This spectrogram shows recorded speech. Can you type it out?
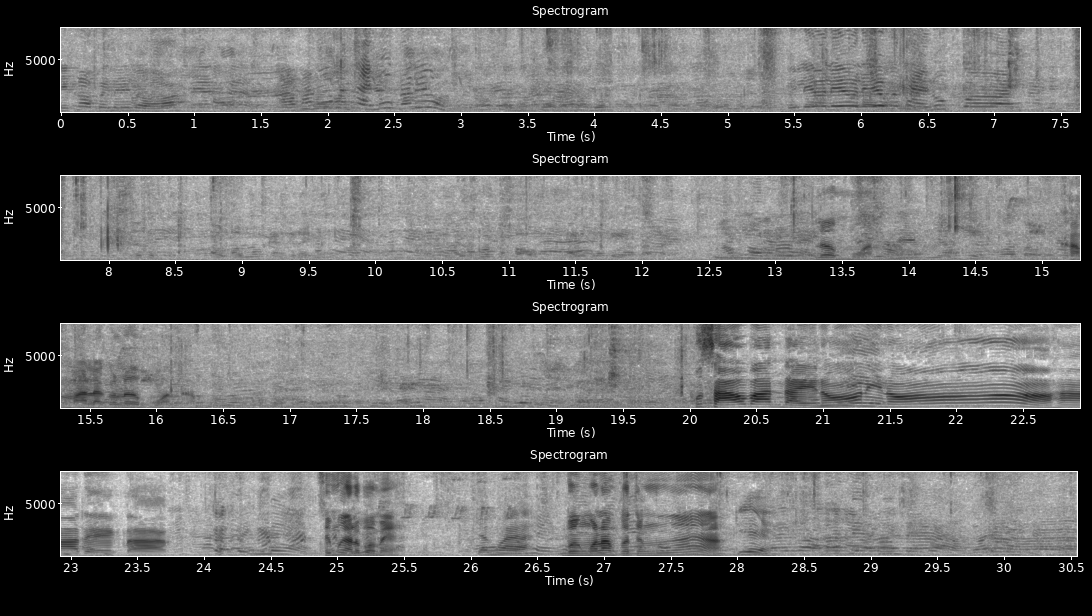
จะเข้าไปเลยเหรอเอามามาถ่ายรูปมาเร็วเร็วเร็วเร็วมาถ่ายรูปก่อนเริ่มหมวนข้ามมาแล้วก็เริ่มหมวนครับ ผู้สาวบ้านใดเนาะนี่เนาะห้าแดกดากใช่เมื่อหรือเปล่าแม่ จังหวะเบิ่งหมาล่ำกันจังเมื่อเจ้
